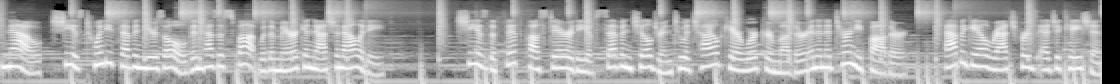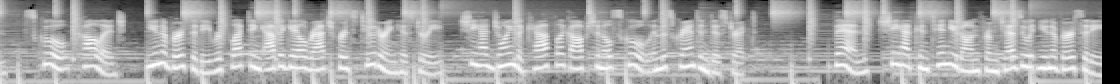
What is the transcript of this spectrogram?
Now, she is 27 years old and has a spot with American nationality. She is the fifth posterity of seven children to a childcare worker mother and an attorney father. Abigail Ratchford's education, school, college, university reflecting Abigail Ratchford's tutoring history, she had joined a Catholic optional school in the Scranton district. Then, she had continued on from Jesuit University.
